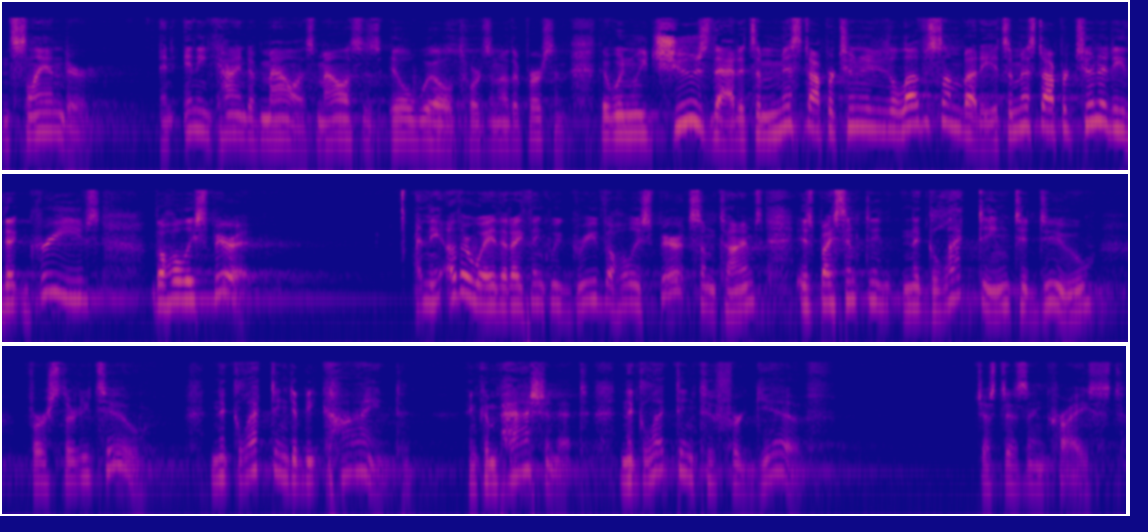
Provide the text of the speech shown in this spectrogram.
and slander and any kind of malice. Malice is ill will towards another person. That when we choose that, it's a missed opportunity to love somebody. It's a missed opportunity that grieves the Holy Spirit. And the other way that I think we grieve the Holy Spirit sometimes is by simply neglecting to do verse 32, neglecting to be kind and compassionate, neglecting to forgive, just as in Christ,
